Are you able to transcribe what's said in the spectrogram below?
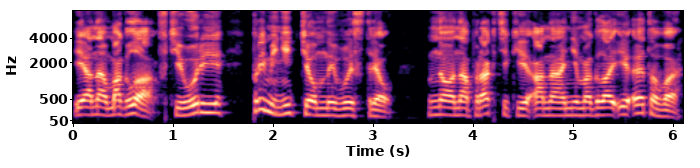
и она могла, в теории, применить темный выстрел. Но на практике она не могла и этого.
